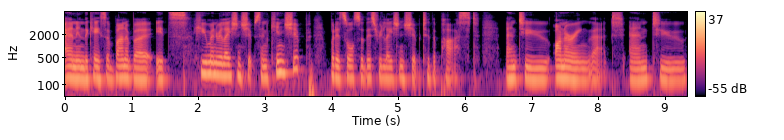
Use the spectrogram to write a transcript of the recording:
and in the case of Banaba, it's human relationships and kinship, but it's also this relationship to the past and to honoring that and to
